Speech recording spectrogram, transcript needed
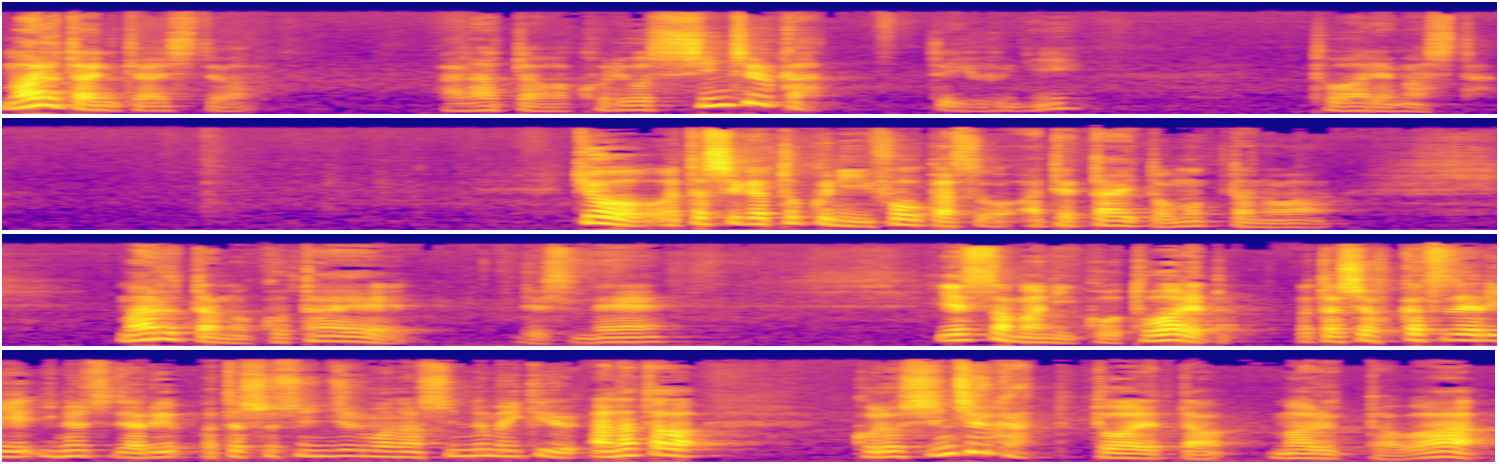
マルタに対しては「あなたはこれを信じるか?」っていうふうに問われました今日私が特にフォーカスを当てたいと思ったのはマルタの答えですねイエス様にこう問われた私は復活であり命である私を信じる者は死んでも生きる。あなたはこれを信じるかと問われたマルタは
